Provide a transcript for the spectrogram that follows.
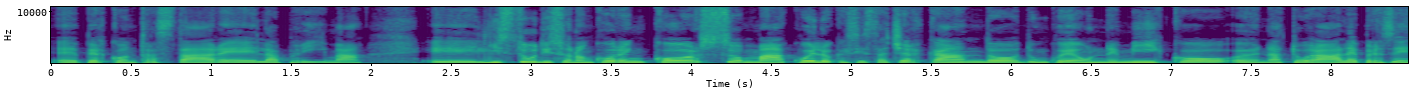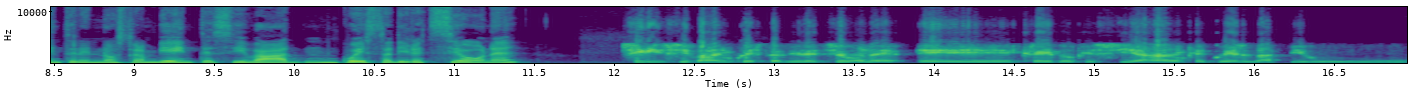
eh, per contrastare la prima. E gli studi sono ancora in corso, ma quello che si sta cercando dunque è un nemico eh, naturale presente nel nostro ambiente. Si va in questa direzione? Sì, si va in questa direzione e credo che sia anche quella più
